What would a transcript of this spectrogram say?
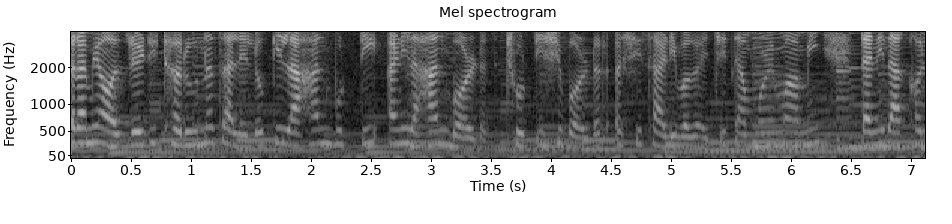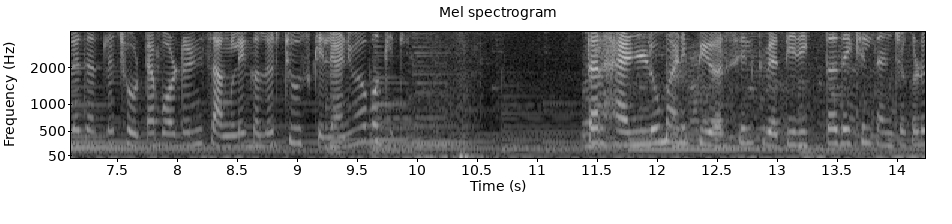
तर आम्ही ऑलरेडी ठरवूनच आलेलो की लहान बुट्टी आणि लहान बॉर्डर छोटीशी बॉर्डर अशी साडी बघायची. त्यामुळे मग आम्ही त्यांनी दाखवलं त्यातल्या छोट्या बॉर्डरने चांगले कलर चूज केले आणि मग बघितले. तर हँडलूम आणि प्युअर सिल्क व्यतिरिक्त देखील त्यांच्याकडे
